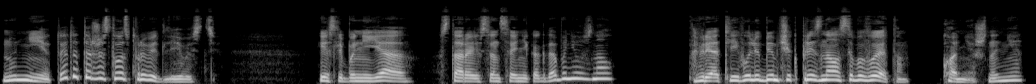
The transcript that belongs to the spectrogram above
Ну нет, это торжество справедливости. Если бы не я, старый сенсей никогда бы не узнал. Вряд ли его любимчик признался бы в этом. Конечно, нет.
